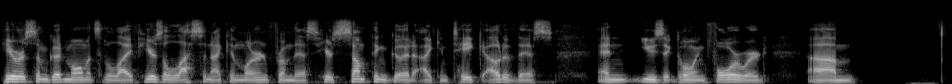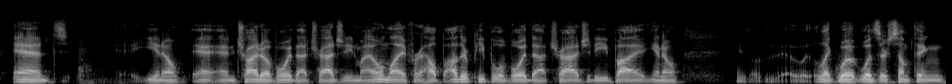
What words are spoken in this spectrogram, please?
Here are some good moments of the life. Here's a lesson i can learn from this. Here's something good i can take out of this and use it going forward. Um, and you know and, and try to avoid that tragedy in my own life or help other people avoid that tragedy by you know like what was there something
